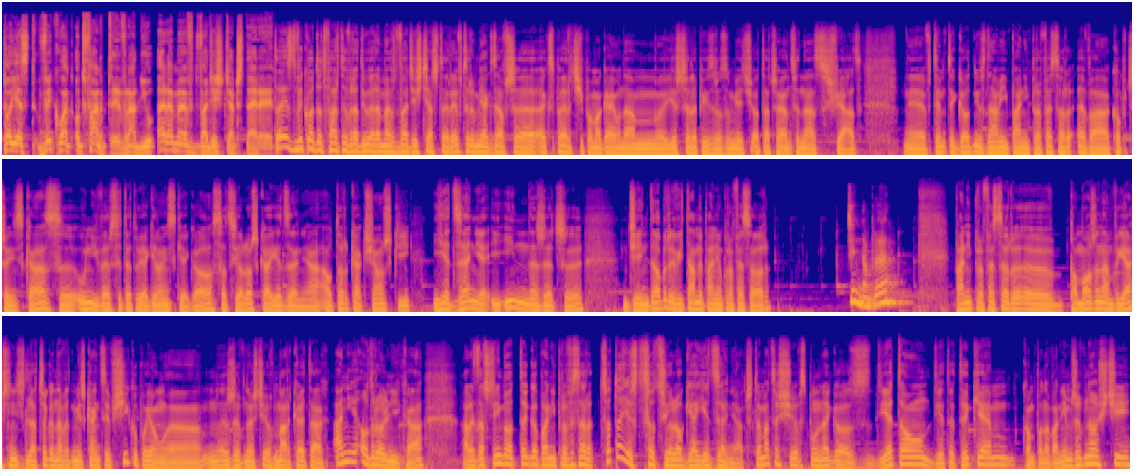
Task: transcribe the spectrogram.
To jest wykład otwarty w radiu RMF24. To jest wykład otwarty w Radiu RMF24, w którym jak zawsze eksperci pomagają nam jeszcze lepiej zrozumieć otaczający nas świat. E, w tym tygodniu z nami pani profesor Ewa Kopczyńska z Uniwersytetu Jagiellońskiego, socjolożka jedzenia, autorka książki Jedzenie i inne rzeczy. Dzień dobry, witamy panią profesor. Dzień dobry. Pani profesor e, pomoże nam wyjaśnić, dlaczego nawet mieszkańcy wsi kupują e, żywność w marketach, a nie od rolnika. Ale zacznijmy od tego, pani profesor, co to jest socjologia jedzenia? Czy to ma coś wspólnego z dietą, dietetykiem, komponowaniem żywności?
